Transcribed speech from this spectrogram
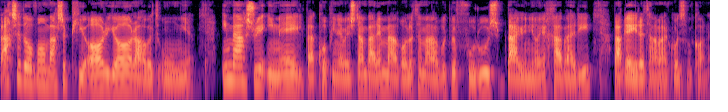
بخش دوم بخش PR یا روابط عمومیه. این بخش روی ایمیل و کپی نوشتن برای مقالات مربوط به فروش بیانیه های خبری و غیره تمرکز می‌کنه.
